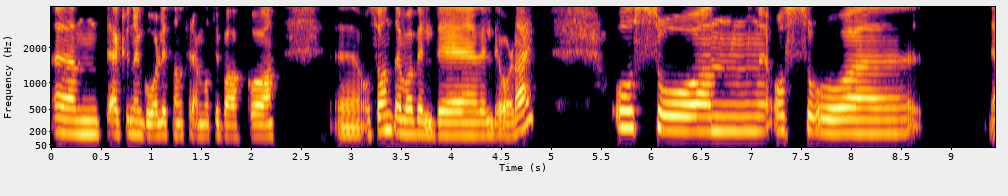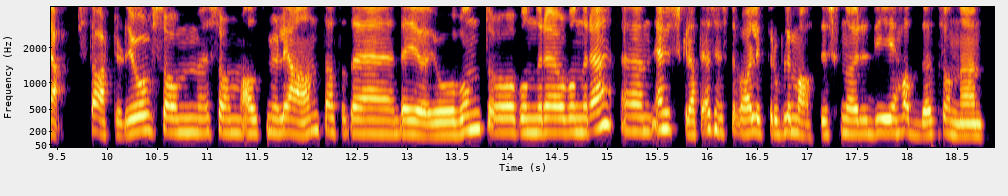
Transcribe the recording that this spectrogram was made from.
Um, så jeg kunne gå litt sånn frem og tilbake og, uh, og sånn. Det var veldig veldig ålreit. Og så, um, og så uh, ja, starter det jo som, som, alt mulig annet, at det, det, gjør jo vondt og vondere og vondere. Um, jeg husker at jeg syntes det var litt problematisk når de hadde sånne Eh,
